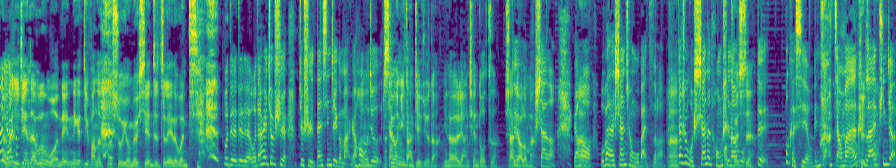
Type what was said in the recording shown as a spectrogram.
难怪你今天在问我那那个地方的字数有没有限制之类的问题。不对，对对，我当时就是就是担心这个嘛，然后我就想。最后你咋解决的？你的两千多字删掉了吗？删了，然后我把它删成五百字了。嗯。但是我删的同时呢，我对。不可惜，我跟你讲，讲完来听着，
